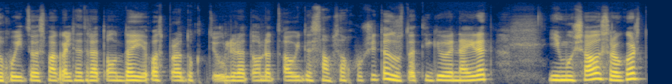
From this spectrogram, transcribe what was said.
იღვიძოს, მაგალითად რატო უნდა იყოს პროდუქტიული, რატო უნდა წავიდეს სამსახურში და ზუსტად იგივენაირად იმუშაოს, როგორც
